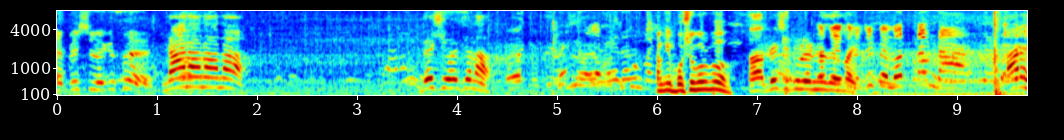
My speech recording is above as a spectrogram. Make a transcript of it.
এই বেশি হয়ে গেছে? না না না না। বেশি হয়েছে না। আমি কি বসে পড়ব? হ্যাঁ, বেশি তুলেন না ভাই। আরে।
